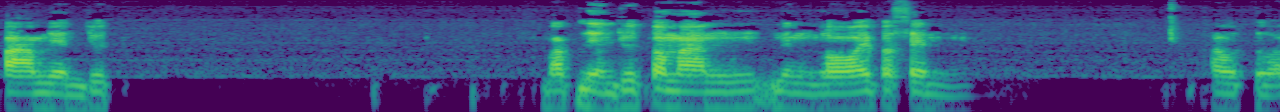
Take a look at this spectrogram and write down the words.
ฟาร์มเหรียญยุทธ บัฟเหรียญยุทธประมาณหนึ่งร้อยเปอร์เซ็นต์เท่าตัว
